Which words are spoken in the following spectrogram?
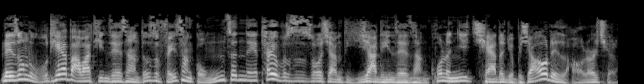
那种露天爸爸停车场都是非常工整的，他又不是说像地下停车场，可能你前头就不晓得绕哪儿去了，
